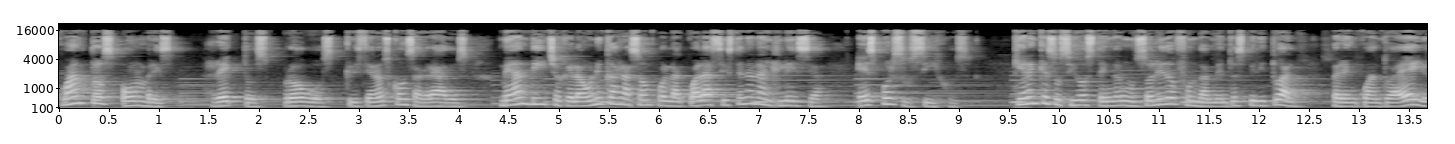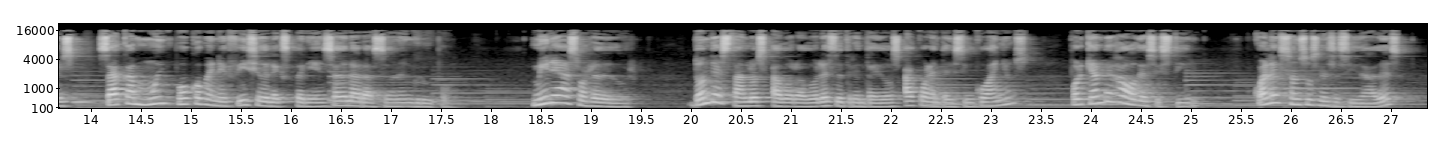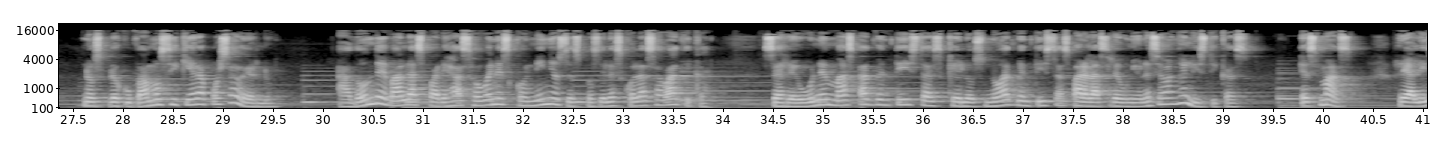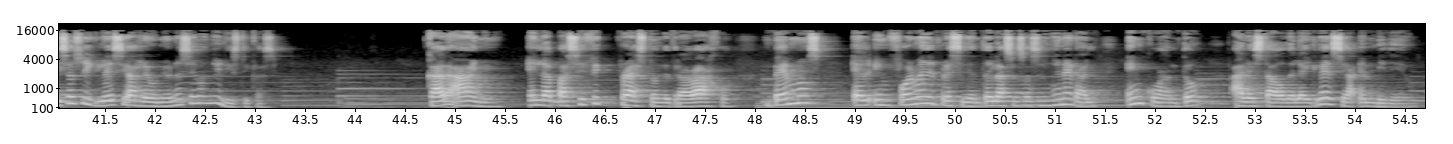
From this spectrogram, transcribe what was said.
¿Cuántos hombres rectos, probos, cristianos consagrados me han dicho que la única razón por la cual asisten a la iglesia es por sus hijos? Quieren que sus hijos tengan un sólido fundamento espiritual, pero en cuanto a ellos, sacan muy poco beneficio de la experiencia de la oración en grupo. Mire a su alrededor. ¿Dónde están los adoradores de 32 a 45 años? ¿Por qué han dejado de asistir? ¿Cuáles son sus necesidades? ¿Nos preocupamos siquiera por saberlo? ¿A dónde van las parejas jóvenes con niños después de la escuela sabática? ¿Se reúnen más adventistas que los no adventistas para las reuniones evangelísticas? Es más, ¿realiza su iglesia reuniones evangelísticas? Cada año, en la Pacific Press donde trabajo, vemos el informe del presidente de la Asociación General en cuanto al estado de la iglesia en video.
